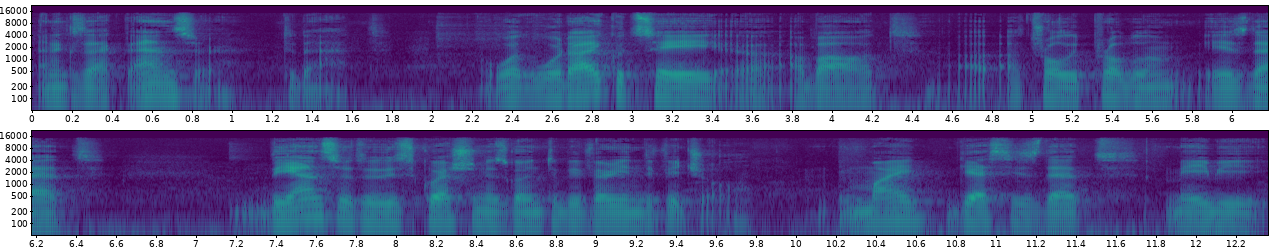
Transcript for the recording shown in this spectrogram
an exact answer to that. What what I could say uh, about a, a trolley problem is that the answer to this question is going to be very individual. My guess is that maybe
